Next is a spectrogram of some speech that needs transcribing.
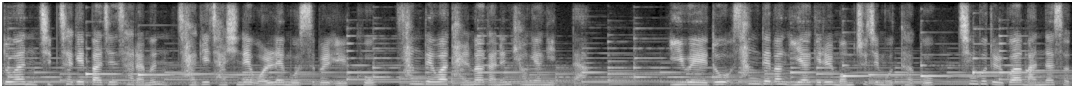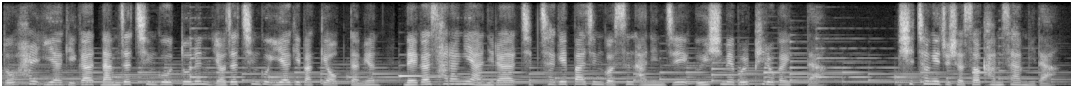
또한 집착에 빠진 사람은 자기 자신의 원래 모습을 잃고 상대와 닮아가는 경향이 있다. 이외에도 상대방 이야기를 멈추지 못하고 친구들과 만나서도 할 이야기가 남자친구 또는 여자친구 이야기밖에 없다면 내가 사랑이 아니라 집착에 빠진 것은 아닌지 의심해 볼 필요가 있다. 시청해 주셔서 감사합니다.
